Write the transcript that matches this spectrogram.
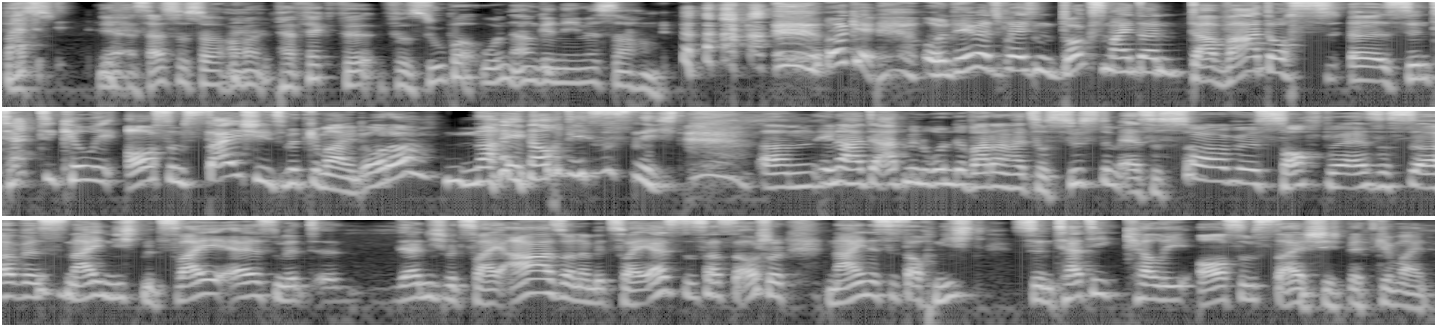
Was? Ja, es ist doch aber perfekt für, für super unangenehme Sachen. Okay, und dementsprechend, Docs meint dann, da war doch äh, Syntactically Awesome Style Sheets mit gemeint, oder? Nein, auch dieses nicht. Ähm, innerhalb der Admin-Runde war dann halt so System as a Service, Software as a Service, nein, nicht mit zwei S, mit, äh, ja, nicht mit zwei A, sondern mit zwei S, das hast du auch schon. Nein, es ist auch nicht Syntactically Awesome Style Sheet mit gemeint.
